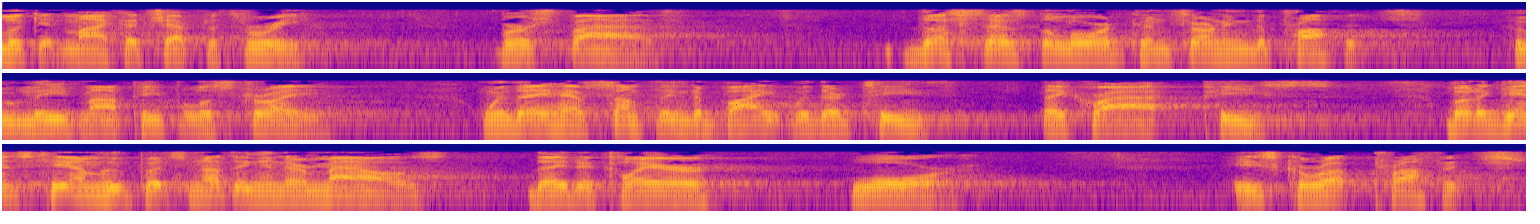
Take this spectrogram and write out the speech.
Look at Micah chapter 3. Verse 5 Thus says the Lord concerning the prophets who lead my people astray. When they have something to bite with their teeth, they cry, Peace. But against him who puts nothing in their mouths, they declare war. These corrupt prophets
